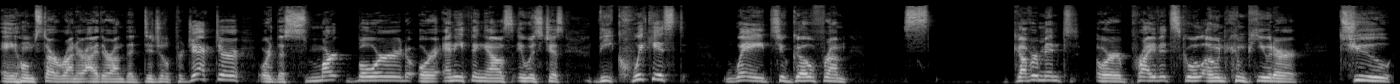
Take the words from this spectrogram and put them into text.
a Homestar Runner either on the digital projector or the smart board or anything else. It was just the quickest way to go from government or private school owned computer to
